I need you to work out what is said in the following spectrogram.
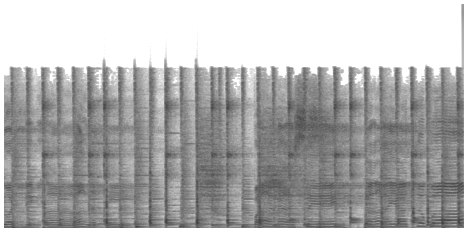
godning ati. Panase kaya kebal.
